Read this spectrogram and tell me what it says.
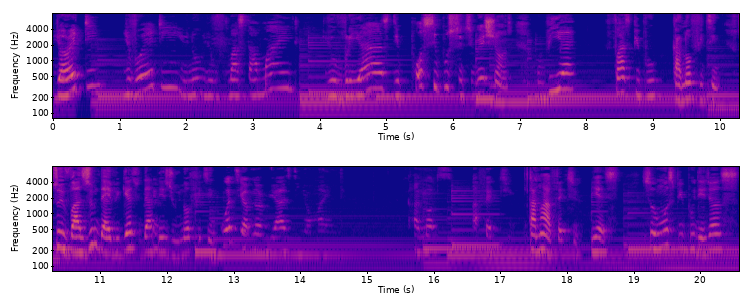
you already, you've already, you know, you've mastermind, you've rehearsed the possible situations where fat people cannot fit in. So you've assumed that if you get to that place, you will not fit in. What you have not rehearsed in cannot affect you. cannot affect you yes. So most people they just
